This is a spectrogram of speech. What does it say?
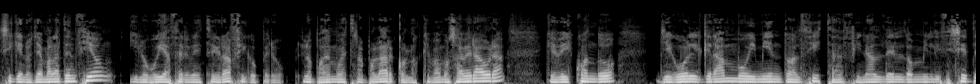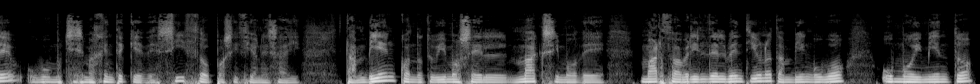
Sí que nos llama la atención, y lo voy a hacer en este gráfico, pero lo podemos extrapolar con los que vamos a ver ahora, que veis cuando llegó el gran movimiento alcista al final del 2017, hubo muchísima gente que deshizo posiciones ahí. También cuando tuvimos el máximo de marzo-abril del 21, también hubo un movimiento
